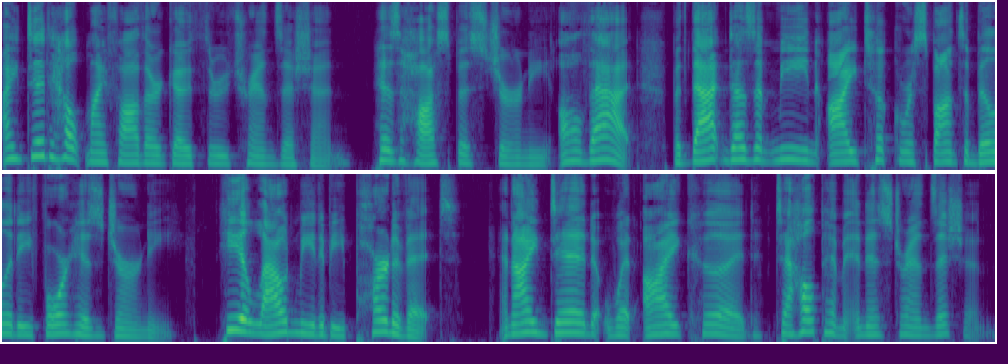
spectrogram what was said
I did help my father go through transition, his hospice journey, all that, but that doesn't mean I took responsibility for his journey. He allowed me to be part of it. And I did what I could to help him in his transition.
